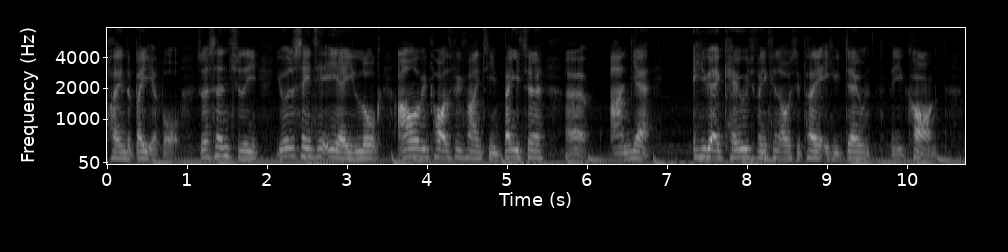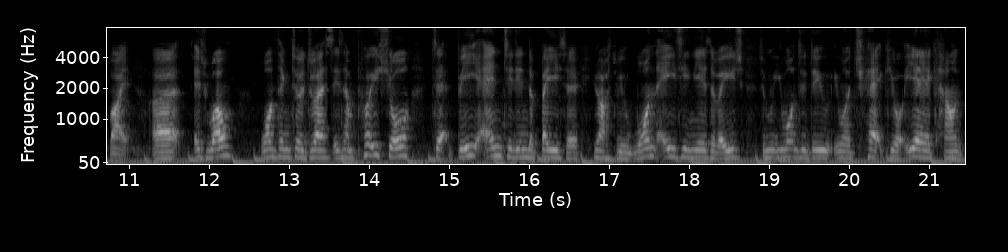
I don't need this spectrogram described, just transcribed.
playing the beta for. So essentially, you're just saying to EA, look, I want to be part of the FIFA 19 beta, uh, and yeah, if you get a code, then you can obviously play it. If you don't, then you can't. Right. Uh, as well, one thing to address is I'm pretty sure to be entered in the beta, you have to be 118 years of age. So what you want to do, you want to check your EA account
